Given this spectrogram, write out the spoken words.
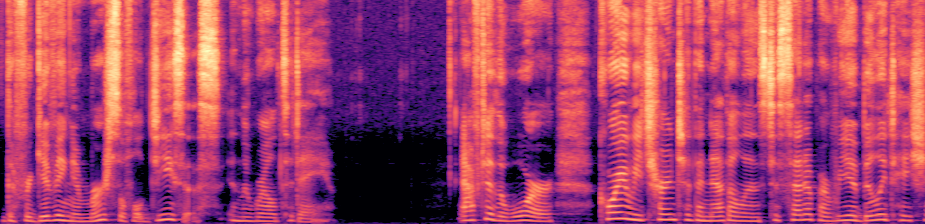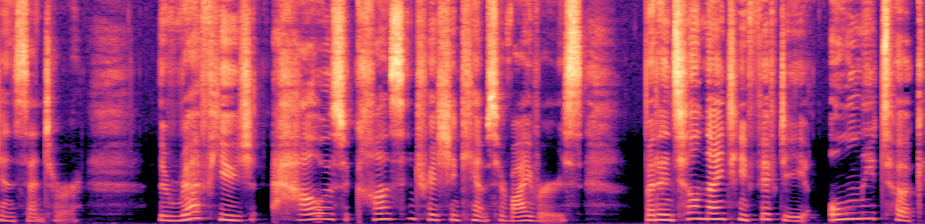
the forgiving and merciful Jesus in the world today. After the war, Corrie returned to the Netherlands to set up a rehabilitation center. The refuge housed concentration camp survivors, but until 1950 only took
